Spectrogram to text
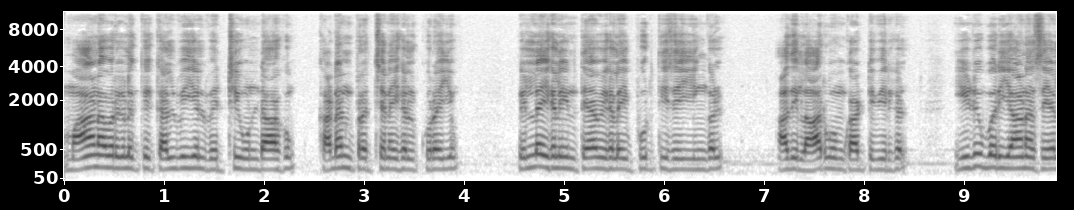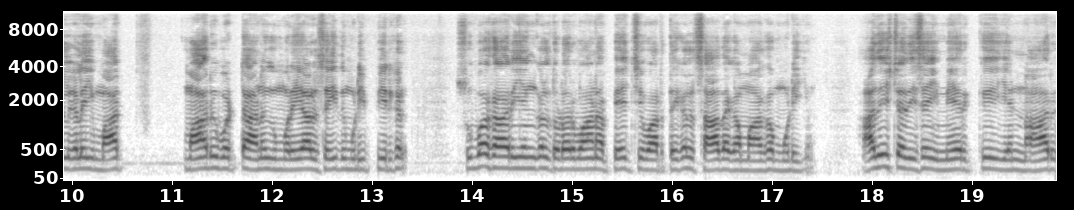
மாணவர்களுக்கு கல்வியில் வெற்றி உண்டாகும் கடன் பிரச்சனைகள் குறையும் பிள்ளைகளின் தேவைகளை பூர்த்தி செய்யுங்கள் அதில் ஆர்வம் காட்டுவீர்கள் இழுபறியான செயல்களை மா மாறுபட்ட அணுகுமுறையால் செய்து முடிப்பீர்கள் சுபகாரியங்கள் தொடர்பான பேச்சுவார்த்தைகள் சாதகமாக முடியும். அதிர்ஷ்ட திசை மேற்கு எண் ஆறு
